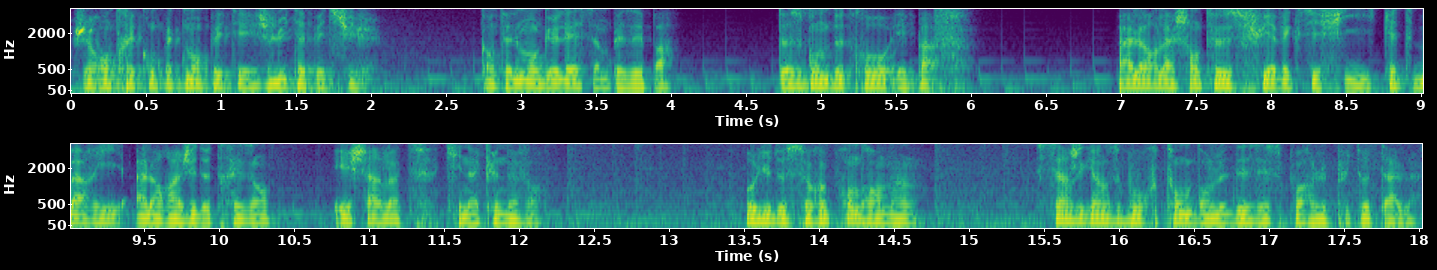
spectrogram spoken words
Je rentrais complètement pété, je lui tapais dessus. Quand elle m'engueulait, ça me plaisait pas. Deux secondes de trop et paf. Alors la chanteuse fuit avec ses filles, Kate Barry, alors âgée de 13 ans, et Charlotte, qui n'a que 9 ans. Au lieu de se reprendre en main, Serge Gainsbourg tombe dans le désespoir le plus total.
